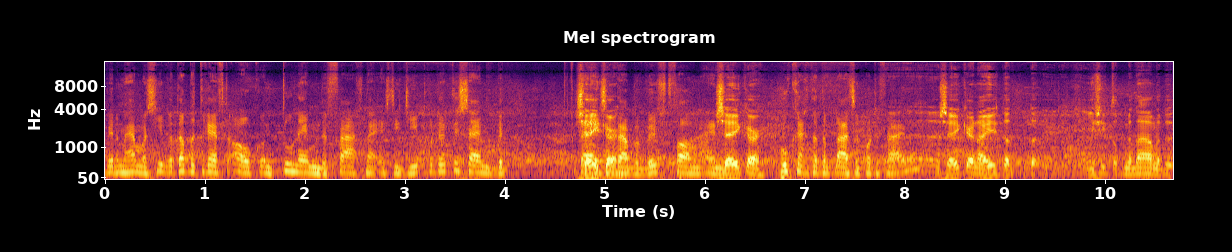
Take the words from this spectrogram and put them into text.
Willem Hermans, zie je wat dat betreft ook een toenemende vraag naar SDG-producten? Zijn Zeker. daar bewust van? En Zeker. hoe krijgt dat een plaats in portefeuille? Zeker. Nou, dat- je ziet dat met name de,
